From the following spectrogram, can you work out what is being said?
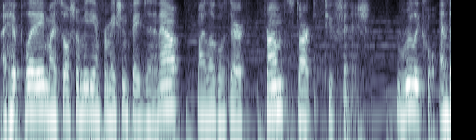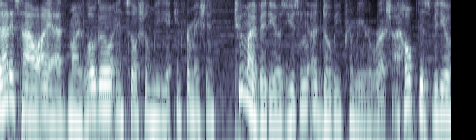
I hit play my social media information fades in and out my logo's there from start to finish. Really cool. And that is how I add my logo and social media information to my videos using Adobe Premiere Rush. I hope this video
